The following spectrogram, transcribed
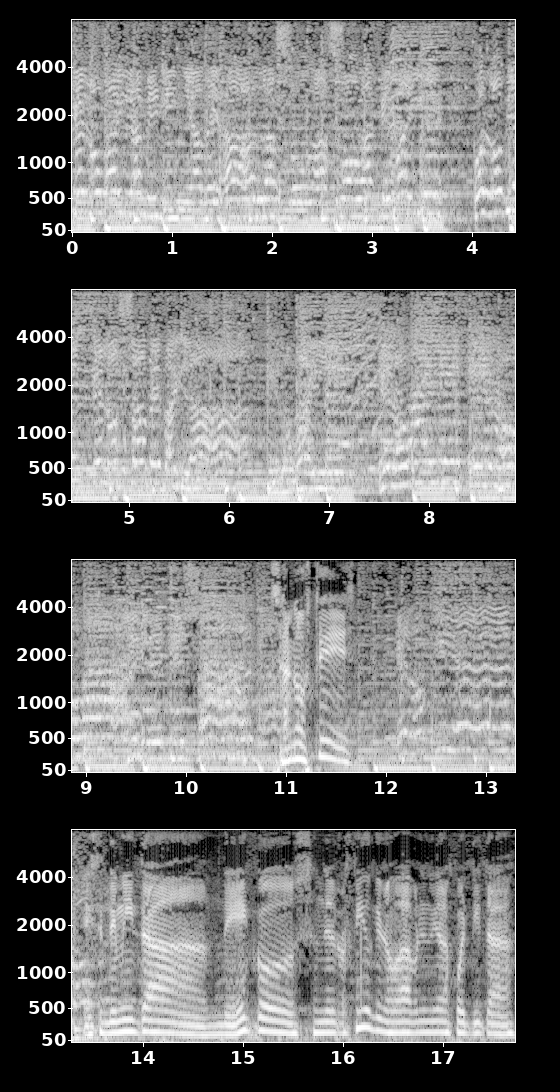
que lo baila mi niña, dejarla sola, sola que baile. Con lo bien que lo sabe bailar. Que lo baile, que lo baile, que lo baile, que salga. Salga usted este temita de ecos del rocío que nos va a abrir las puertitas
